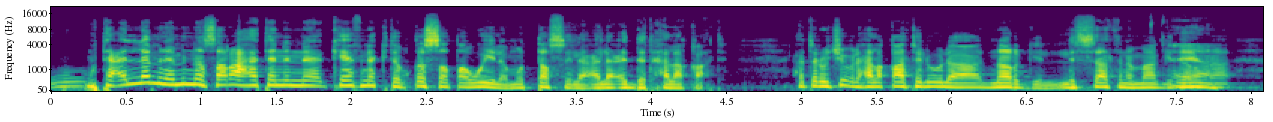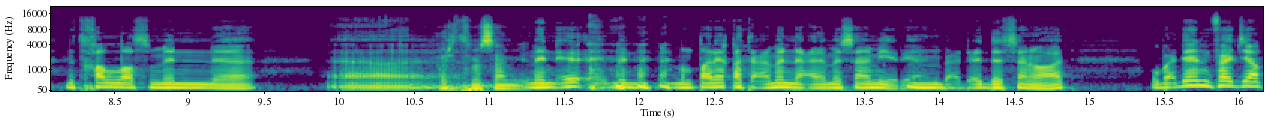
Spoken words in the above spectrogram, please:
وتعلمنا منه صراحة إن كيف نكتب قصة طويلة متصلة على عدة حلقات حتى لو تشوف الحلقات الأولى نرقل لساتنا ما قدرنا نتخلص من أه، إرث مسامير. من من من طريقة عملنا على مسامير يعني. بعد عدة سنوات وبعدين فجأة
